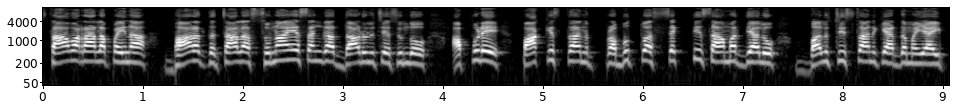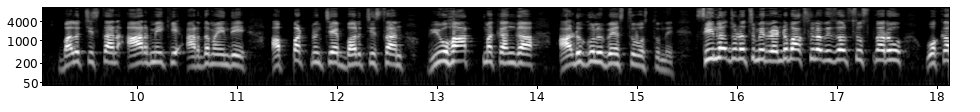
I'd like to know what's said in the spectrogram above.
స్థావరాలపైన భారత్ చాలా సునాయాసంగా దాడులు చేసిందో అప్పుడే పాకిస్తాన్ ప్రభుత్వ శక్తి సామర్థ్యాలు బలుచిస్తాన్కి అర్థమయ్యాయి. బలూచిస్తాన్ ఆర్మీకి అర్థమైంది. అప్పటి నుంచే బలుచిస్తాన్ వ్యూహాత్మకంగా అడుగులు వేస్తూ వస్తుంది. సీన్లో చూడొచ్చు మీరు రెండు బాక్సులో విజువల్స్ చూస్తున్నారు. ఒక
